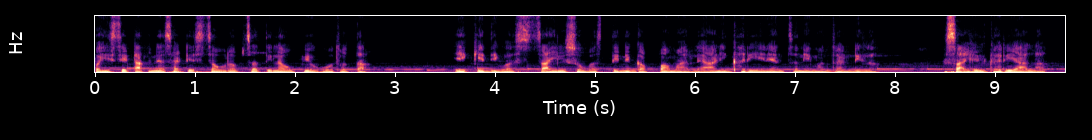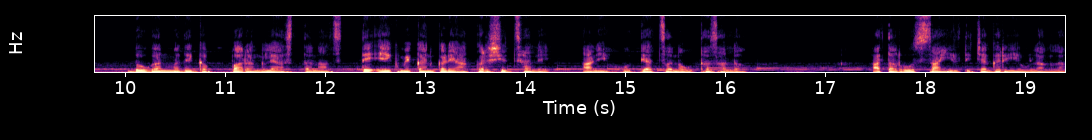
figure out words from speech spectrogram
पैसे टाकण्यासाठी सौरभचा तिला उपयोग होत होता. एके दिवस साहिलसोबत तिने गप्पा मारल्या आणि घरी येण्याचं निमंत्रण दिलं. साहिल घरी आला. दोघांमध्ये गप्पा रंगल्या असतानाच ते एकमेकांकडे आकर्षित झाले आणि होत्याचं नव्हतं झालं. आता रोज साहिल तिच्या घरी येऊ लागला.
